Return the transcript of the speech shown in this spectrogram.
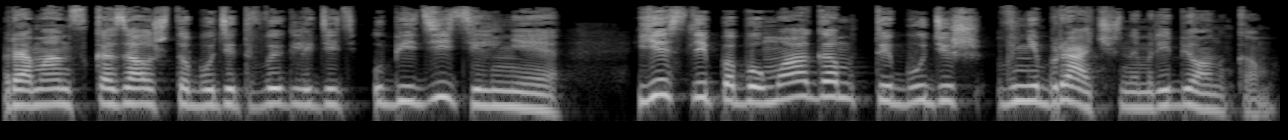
Роман сказал, что будет выглядеть убедительнее, если по бумагам ты будешь внебрачным ребенком.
